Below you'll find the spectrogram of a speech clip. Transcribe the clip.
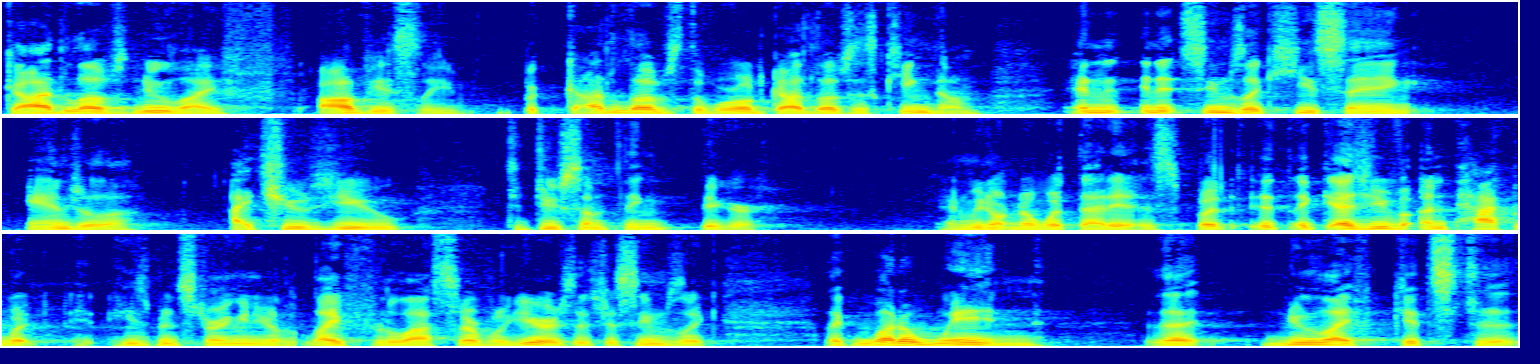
God loves new life, obviously, but God loves the world. God loves His kingdom, and and it seems like He's saying, Angela, I choose you to do something bigger. And we don't know what that is, but it, like as you've unpacked what he's been stirring in your life for the last several years, it just seems like, like what a win that New Life gets to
